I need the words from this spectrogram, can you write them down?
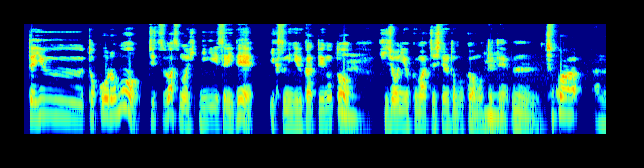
っていうところも、実はその握り競りで、いくつ握るかっていうのとう、ん非常によくマッチしてると僕は思ってて。うん。そこは、あの、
